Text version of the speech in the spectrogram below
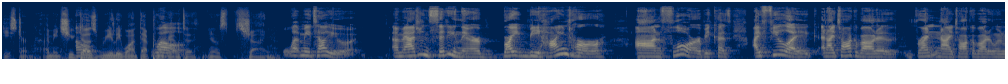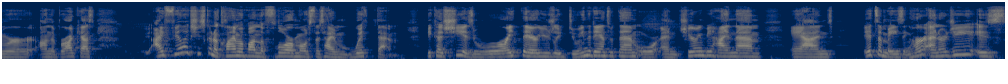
Eastern. I mean, she does Oh, really want that program well- to you know shine. Let me tell you, imagine sitting there right behind her on floor because I feel like, and I talk about it, Brent and I talk about it when we're on the broadcast. I feel like she's going to climb up on the floor most of the time with them because she is right there, usually doing the dance with them or and cheering behind them, and it's amazing. Her energy is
